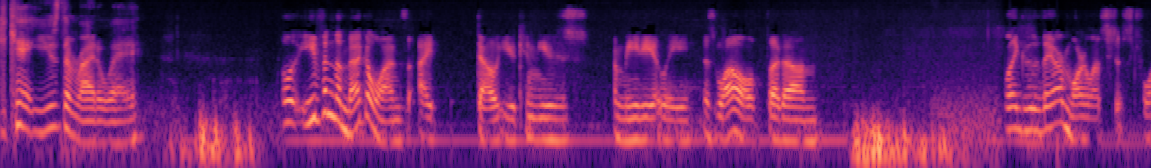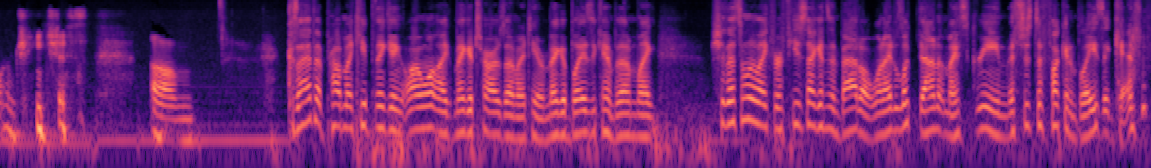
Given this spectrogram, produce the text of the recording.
you can't use them right away. Well, even the mega ones, I doubt you can use immediately as well. But um, like they are more or less just form changes. Um, Because I have that problem. I keep thinking, oh, I want like Mega Charizard on my team or Mega Blaziken, but then I'm like, shit, that's only like for a few seconds in battle. When I look down at my screen, it's just a fucking Blaziken.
